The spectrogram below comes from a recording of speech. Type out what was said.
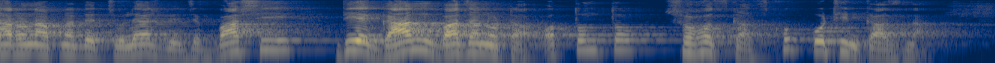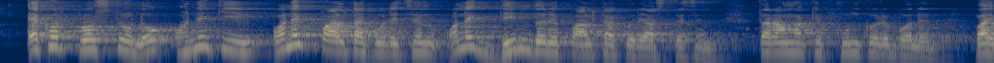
ধারণা আপনাদের চলে আসবে যে বাঁশি দিয়ে গান বাজানোটা অত্যন্ত সহজ কাজ, খুব কঠিন কাজ না। এখন প্রশ্ন হলো, অনেকেই অনেক পাল্টা করেছেন, অনেক দিন ধরে পাল্টা করে আসতেছেন। তারা আমাকে ফোন করে বলেন, ভাই,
